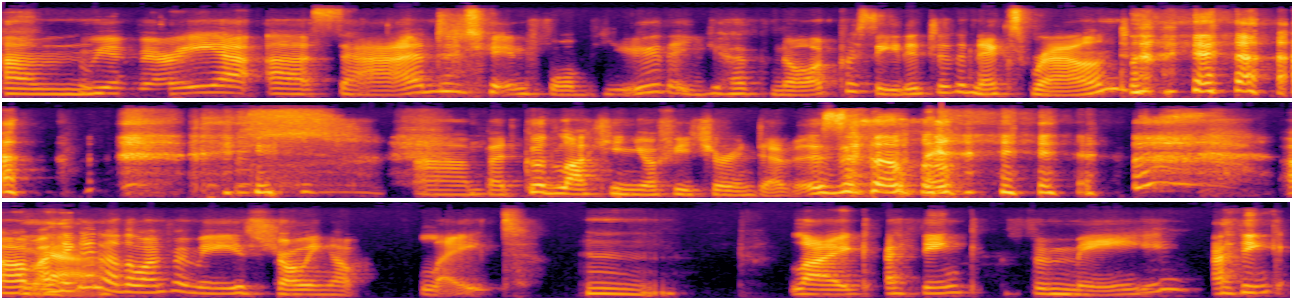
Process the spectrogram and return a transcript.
Um, we are very uh, uh, sad to inform you that you have not proceeded to the next round um, but good luck in your future endeavors. um, I think another one for me is showing up late. Mm, Like, I think for me, I think,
